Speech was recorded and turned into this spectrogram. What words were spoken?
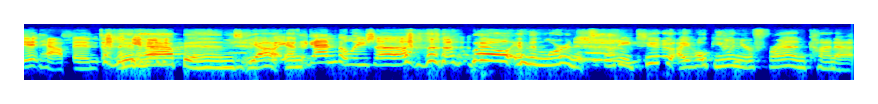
it happened. It happened. Yeah. Thanks and again, Felicia. well, and then Lauren, it's funny too. I hope you and your friend kind of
